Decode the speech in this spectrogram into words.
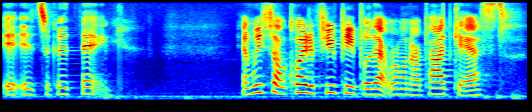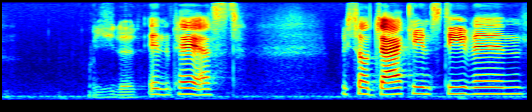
it, it's a good thing. And we saw quite a few people that were on our podcast Well, you did. in the past. We saw Jackie and Steven.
